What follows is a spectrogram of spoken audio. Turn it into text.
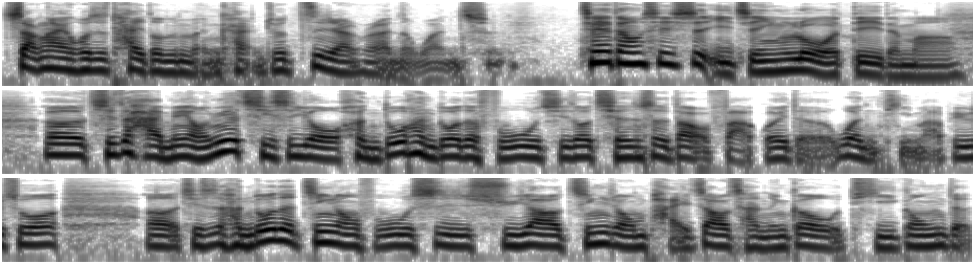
障碍或是太多的门槛，就自然而然的。完成。这些东西是已经落地的吗？呃，其实还没有，因为其实有很多很多的服务，其实都牵涉到法规的问题嘛。比如说，呃，其实很多的金融服务是需要金融牌照才能够提供的。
